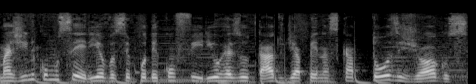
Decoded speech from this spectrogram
Imagine como seria você poder conferir o resultado de apenas 14 jogos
